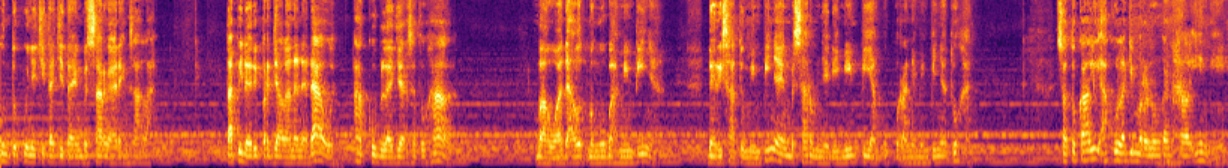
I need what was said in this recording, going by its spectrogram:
Untuk punya cita-cita yang besar nggak ada yang salah. Tapi dari perjalanannya Daud, aku belajar satu hal. Bahwa Daud mengubah mimpinya. Dari satu mimpinya yang besar menjadi mimpi yang ukurannya mimpinya Tuhan. Satu kali aku lagi merenungkan hal ini,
